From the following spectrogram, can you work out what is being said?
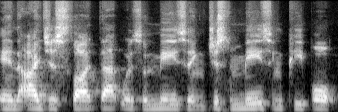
And I just thought that was amazing, just amazing people.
